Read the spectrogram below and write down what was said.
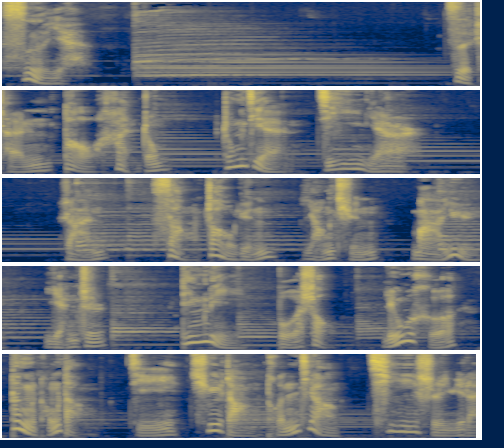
四也。自臣到汉中，中见积年耳。然丧赵云、杨群、马玉、颜之、丁力、伯寿、刘和、邓同等，及区长、屯将七十余人。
